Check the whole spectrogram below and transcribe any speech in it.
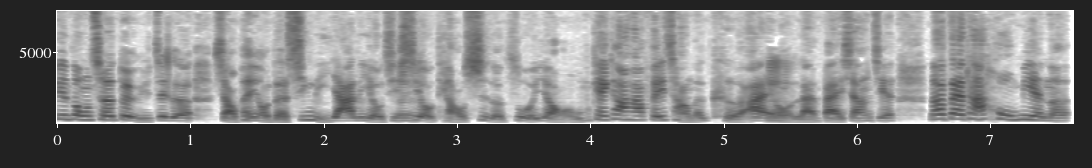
电动车对于这个小朋友的心理压力哦，其实有调试的作用。我们可以看到它非常的可爱哦，蓝白相间。那在它后面呢，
